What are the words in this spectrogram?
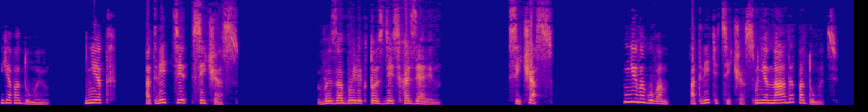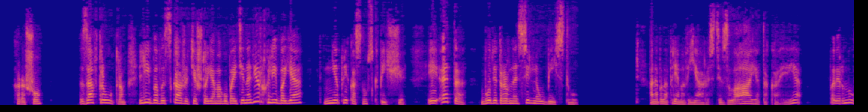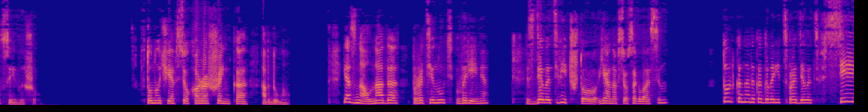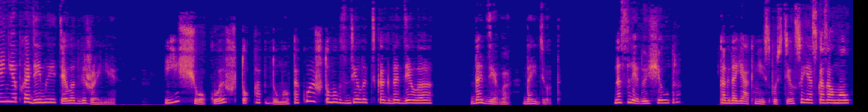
Я подумаю. Нет, ответьте сейчас. Вы забыли, кто здесь хозяин. Сейчас. Не могу вам ответить сейчас. Мне надо подумать. Хорошо. Завтра утром либо вы скажете, что я могу пойти наверх, либо я не прикоснусь к пище. И это будет равносильно убийству. Она была прямо в ярости, злая такая. Я повернулся и вышел. В ту ночь я все хорошенько обдумал. Я знал, надо протянуть время, сделать вид, что я на все согласен. Только надо, как говорится, проделать все необходимые телодвижения. И еще кое-что обдумал, такое, что мог сделать, когда дело до дела дойдет. На следующее утро, когда я к ней спустился, я сказал, мол,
